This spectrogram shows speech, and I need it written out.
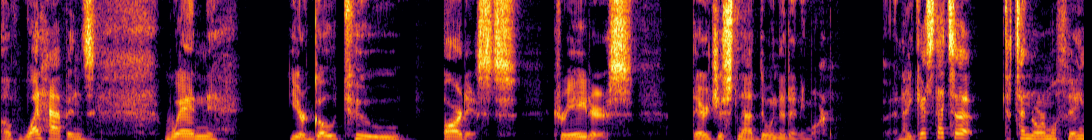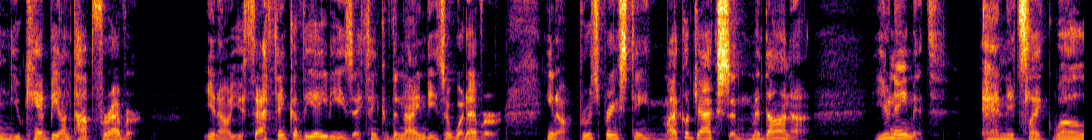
of what happens when your go to artists, creators, they're just not doing it anymore. And I guess that's a that's a normal thing. You can't be on top forever. You know, you th- I think of the 80s, I think of the 90s or whatever. You know, Bruce Springsteen, Michael Jackson, Madonna, you name it. And it's like, well,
